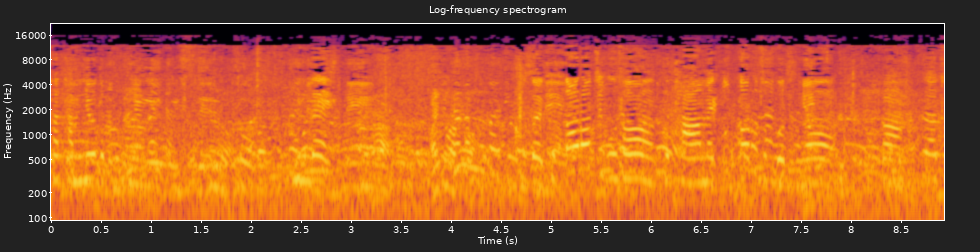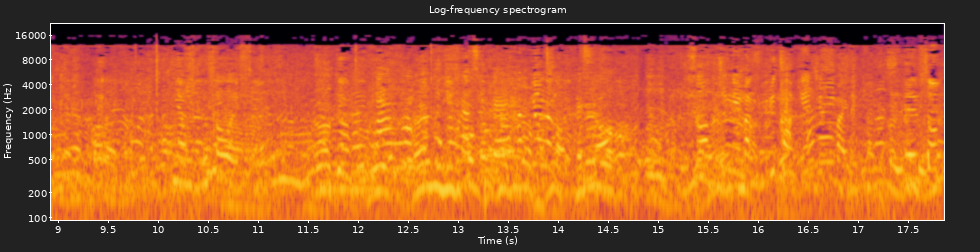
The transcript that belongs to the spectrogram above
다 담요도 열고 있어요. 근데 그래서 이렇게 떨어지고서 그 다음에 또 떨어졌거든요. 그러니까 그래가지고 계속 막 그냥 무서워했어요. 그 상황 폭격 났을 때 학교는 어땠어? 수업 중에 막 유리창 깨지고 막 이랬다면서 네, 수업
